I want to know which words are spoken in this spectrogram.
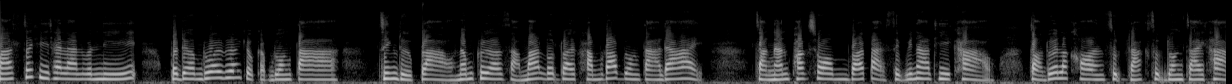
มาสเตอร์คีไทยแลนด์วันนี้ ประเดิมด้วยเรื่องเกี่ยวกับดวงตา จริงหรือเปล่าน้ำเกลือสามารถลดรอยคล้ำรอบดวงตาได้ จากนั้นพักชม 180 วินาทีข่าว ต่อด้วยละครสุดรักสุดดวงใจค่ะ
